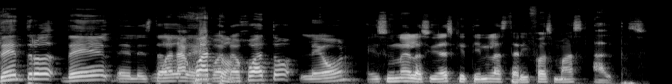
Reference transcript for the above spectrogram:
dentro del el estado Guanajuato. de Guanajuato, León es una de las ciudades que tiene las tarifas más altas.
